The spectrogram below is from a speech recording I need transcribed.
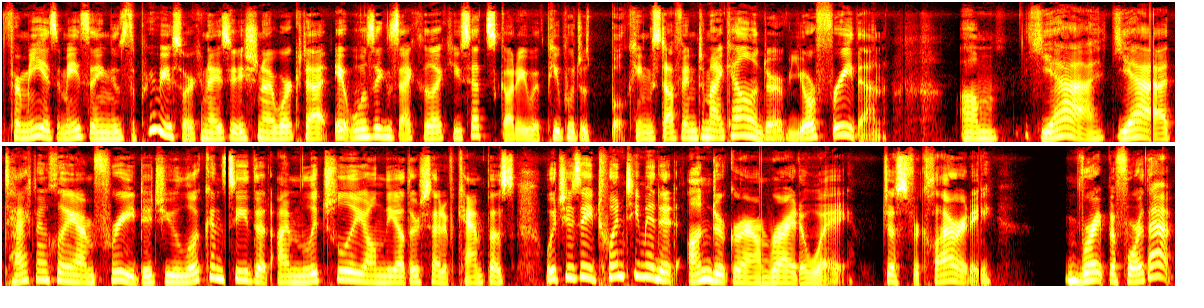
for me is amazing is the previous organization I worked at. It was exactly like you said, Scotty, with people just booking stuff into my calendar. You're free then. Um, yeah, yeah, technically I'm free. Did you look and see that I'm literally on the other side of campus, which is a 20 minute underground right away, just for clarity. Right before that?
